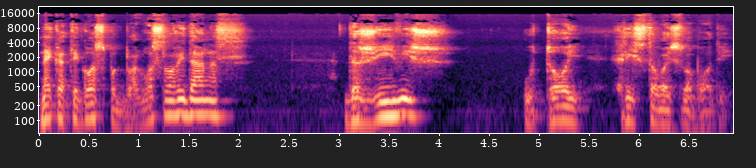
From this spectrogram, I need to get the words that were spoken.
Neka te gospod blagoslovi danas, da živiš u toj Hristovoj slobodi.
